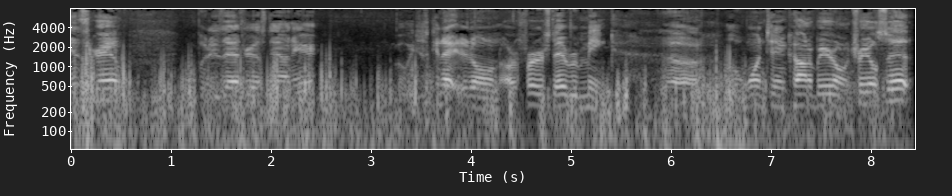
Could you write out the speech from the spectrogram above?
Instagram. Put his address down here. But we just connected on our first ever mink. Uh, little 110 conibear on a trail set.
